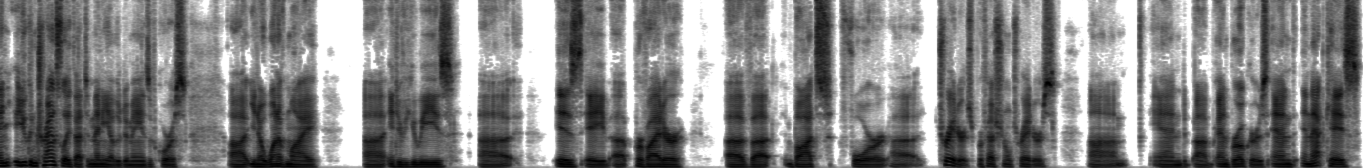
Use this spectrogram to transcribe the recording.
And you can translate that to many other domains, of course. Uh, you know, one of my uh, interviewees uh, is a provider of bots for traders, professional traders, um, and and brokers. And in that case,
